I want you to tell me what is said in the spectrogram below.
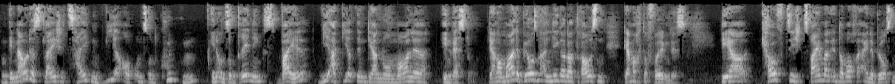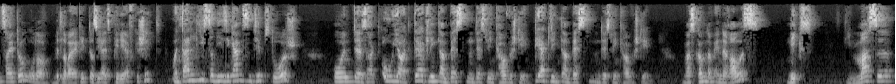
Und genau das Gleiche zeigen wir auch unseren Kunden in unseren Trainings, weil wie agiert denn der normale Investor? Der normale Börsenanleger da draußen, der macht doch Folgendes. Der kauft sich zweimal in der Woche eine Börsenzeitung oder mittlerweile kriegt er sie als PDF geschickt und dann liest er diese ganzen Tipps durch und der sagt, oh ja, der klingt am besten und deswegen kaufe ich den. Der klingt am besten und deswegen kaufe ich den. Und was kommt am Ende raus? Nix. Die Masse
